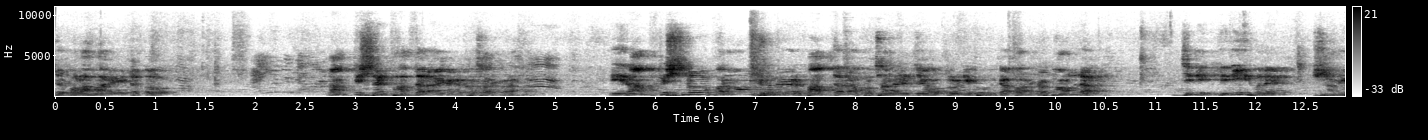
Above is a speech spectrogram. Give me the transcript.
যে বলা হয় এটা তো রামকৃষ্ণের ভাব দ্বারা এখানে প্রচার করা হয়। এই রামকৃষ্ণ পরমাংশদেবের ভাব দ্বারা প্রচারের যে অগ্রণী ভূমিকা পালন ফাউন্ডার যিনি তিনি হলেন স্বামী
